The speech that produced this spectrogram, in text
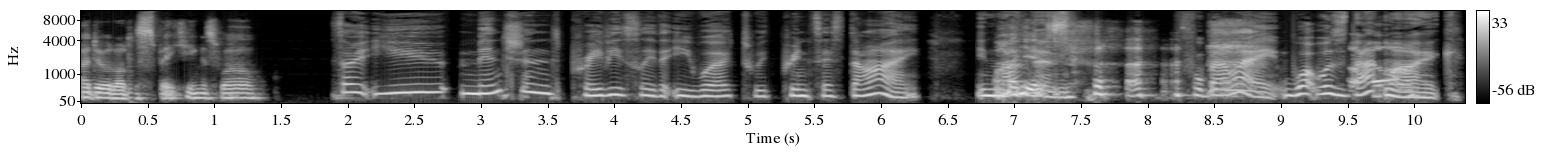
i do a lot of speaking as well so you mentioned previously that you worked with princess di in london oh, yes. for ballet what was that oh. like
